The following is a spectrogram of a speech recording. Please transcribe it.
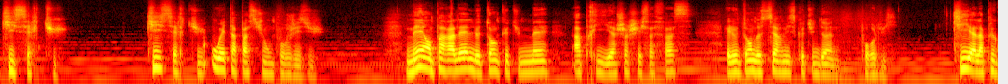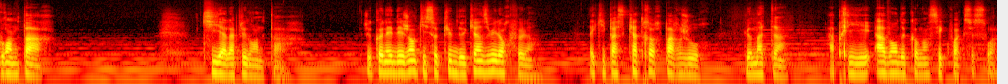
qui sers-tu? Qui sers-tu? Où est ta passion pour Jésus? Mais en parallèle le temps que tu mets à prier, à chercher sa face, et le temps de service que tu donnes pour lui. Qui a la plus grande part? Qui a la plus grande part? Je connais des gens qui s'occupent de 15 000 orphelins et qui passent 4 heures par jour, le matin, à prier avant de commencer quoi que ce soit.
